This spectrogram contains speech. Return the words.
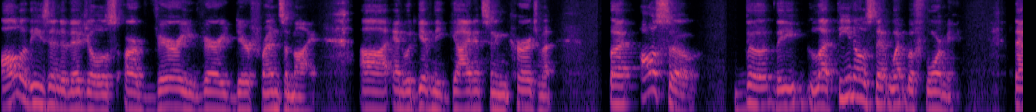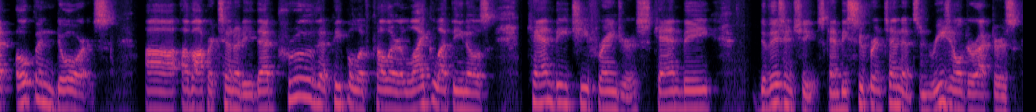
All of these individuals are very, very dear friends of mine uh, and would give me guidance and encouragement. But also, the, the Latinos that went before me, that opened doors uh, of opportunity that prove that people of color, like Latinos, can be chief rangers, can be division chiefs, can be superintendents and regional directors.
